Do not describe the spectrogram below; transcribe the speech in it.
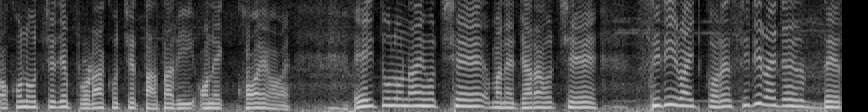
তখন হচ্ছে যে প্রোডাক্ট হচ্ছে তাড়াতাড়ি অনেক ক্ষয় হয়। এই তুলনায় হচ্ছে মানে যারা হচ্ছে সিটি রাইড করে সিটি রাইডারদের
